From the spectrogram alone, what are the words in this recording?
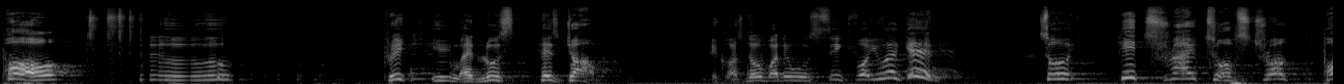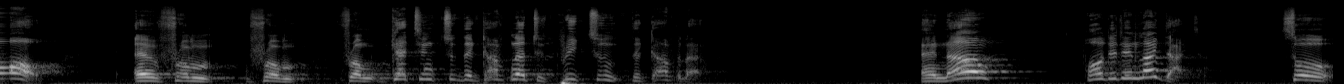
Paul to preach, he might lose his job because nobody will seek for you again. So he tried to obstruct Paul uh, from, from, from getting to the governor to preach to the governor. And now, Paul didn't like that. So,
